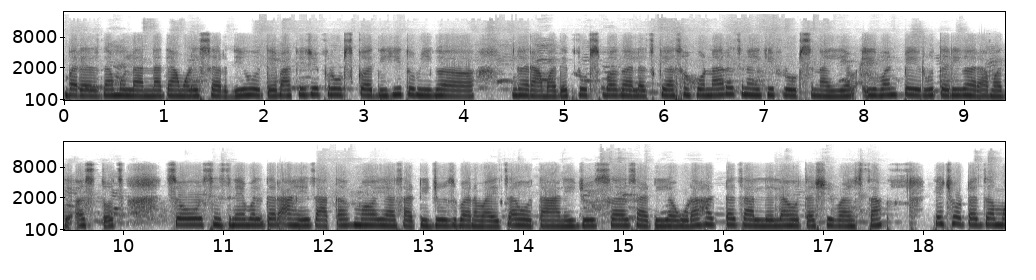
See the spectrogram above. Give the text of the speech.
बऱ्याचदा मुलांना त्यामुळे सर्दी होते. बाकीचे फ्रूट्स कधीही तुम्ही घ घरामध्ये फ्रूट्स बघालच की असं होणारच नाही की फ्रूट्स नाही आहे इवन पेरू तरी घरामध्ये असतोच. सो सिजनेबल तर आहेच. आता मग यासाठी ज्यूस बनवायचा होता आणि ज्यूससाठी एवढा हट्ट चाललेला होता शिवांशचा. हे छोटंसं म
